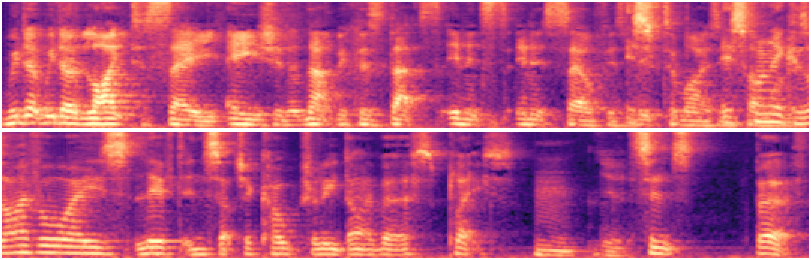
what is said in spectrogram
we don't we don't like to say Asian and that because that's in its in itself is It's- victimizing. It's someone. funny because I've always lived in such a culturally diverse place Hmm. yeah. since birth.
